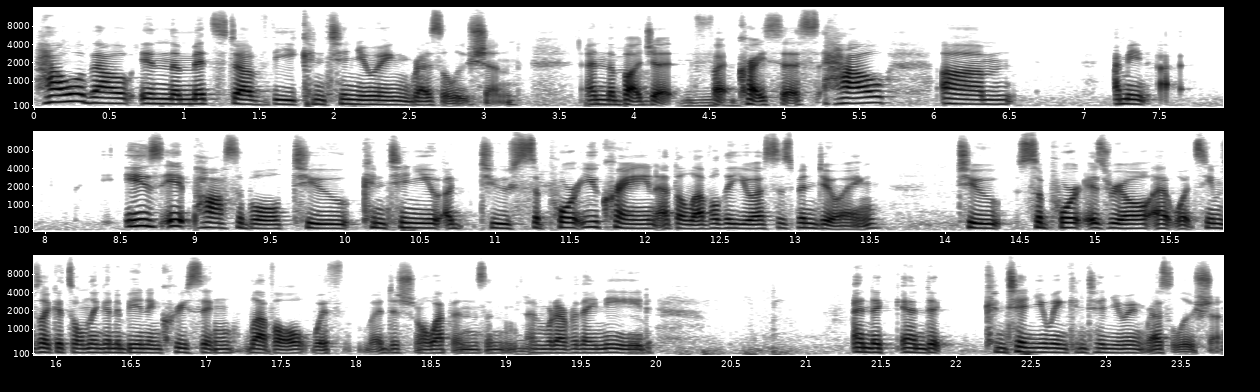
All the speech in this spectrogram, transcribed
How about in the midst of the continuing resolution and the budget fi- crisis? How, um, I mean, is it possible to continue uh, to support Ukraine at the level the U.S. has been doing, to support Israel at what seems like it's only going to be an increasing level with additional weapons and, and whatever they need, and a, and a continuing, continuing resolution?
